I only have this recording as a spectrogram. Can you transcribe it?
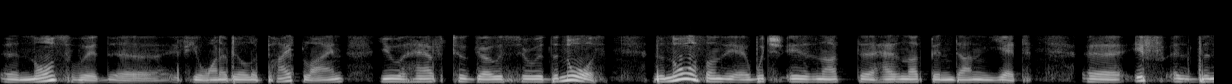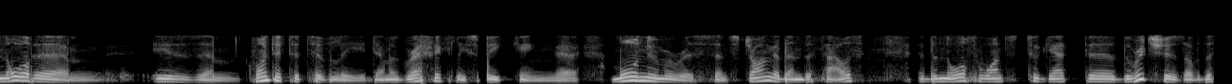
northward, uh, if you want to build a pipeline, you have to go through the north. The north, on the which is not uh, has not been done yet. Uh, if the north um, is um, quantitatively, demographically speaking, uh, more numerous and stronger than the South, the North wants to get uh, the riches of the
